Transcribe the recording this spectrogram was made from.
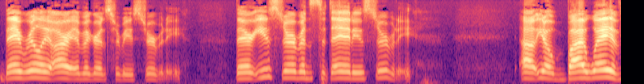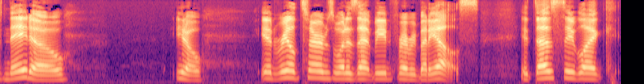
they really are immigrants from East Germany. They're East Germans today in East Germany. Uh, you know, by way of NATO, you know, in real terms, what does that mean for everybody else? It does seem like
